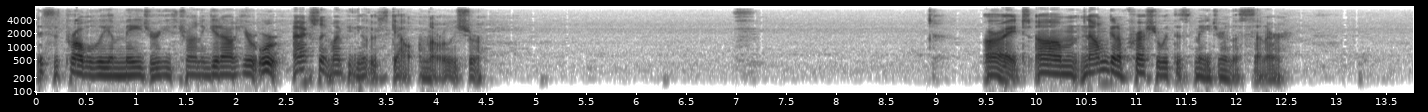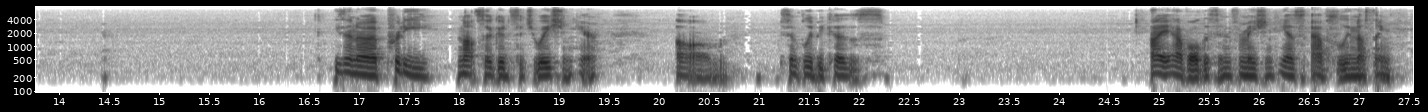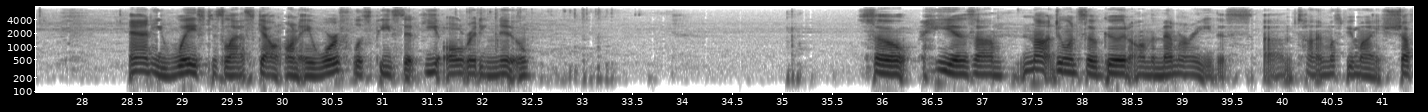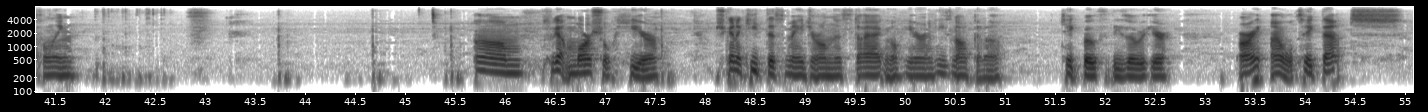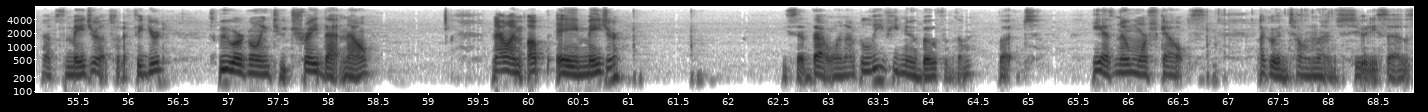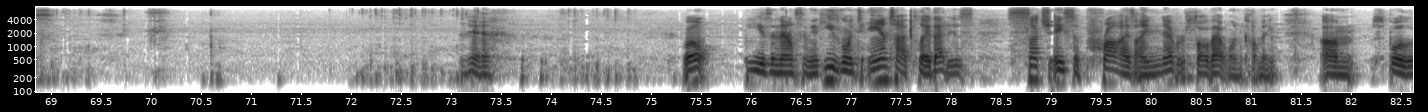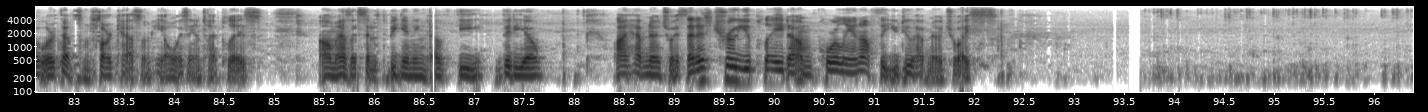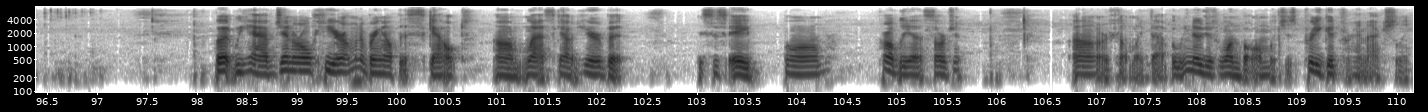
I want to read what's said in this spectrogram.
this is probably a major he's trying to get out here, or actually it might be the other scout, I'm not really sure. Alright, um, now I'm going to pressure with this major in the center. He's in a pretty not so good situation here, um, simply because I have all this information. He has absolutely nothing. And he wasted his last scout on a worthless piece that he already knew. So, he is um, not doing so good on the memory this um, time. Must be my shuffling. Um, so we got Marshal here. I'm just going to keep this Major on this diagonal here, and he's not going to take both of these over here. Alright, I will take that. That's the major, that's what I figured. So we are going to trade that now. Now I'm up a major. He said that one. I believe he knew both of them, but he has no more scouts. I'll go ahead and tell him that and see what he says. Yeah. well, he is announcing that he's going to anti-play. That is such a surprise. I never saw that one coming. Um, spoiler alert, that's some sarcasm. He always anti-plays. Um, as I said at the beginning of the video, I have no choice. That is true, you played um, poorly enough that you do have no choice. But we have General here. I'm going to bring out this scout, um, last scout here, but this is a bomb, probably a sergeant, uh, or something like that. But we know just one bomb, which is pretty good for him, actually.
